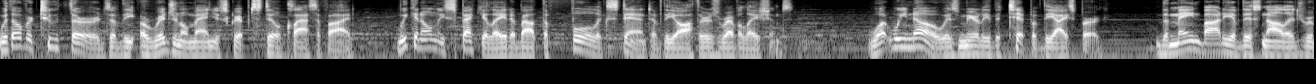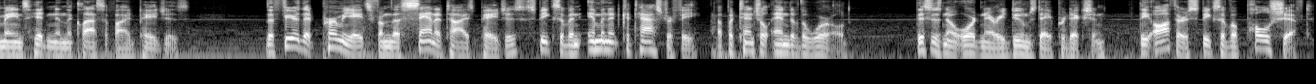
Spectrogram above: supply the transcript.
with over two-thirds of the original manuscript still classified, we can only speculate about the full extent of the author's revelations. What we know is merely the tip of the iceberg. The main body of this knowledge remains hidden in the classified pages. The fear that permeates from the sanitized pages speaks of an imminent catastrophe, a potential end of the world. This is no ordinary doomsday prediction. The author speaks of a pole shift,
